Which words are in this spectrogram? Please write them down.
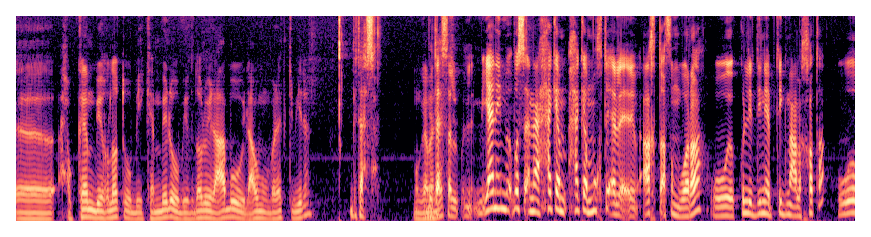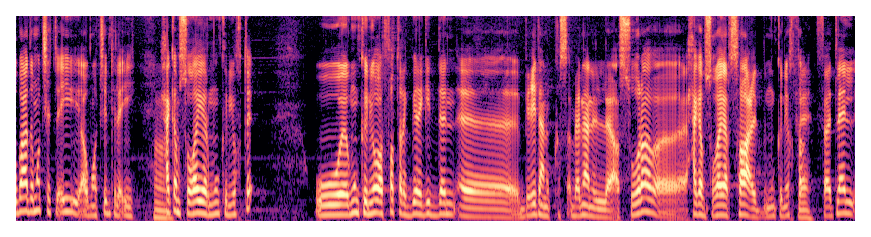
آه، حكام بيغلطوا وبيكملوا وبيفضلوا يلعبوا ويلعبوا مباريات كبيرة؟ بتحصل. مجاملات؟ بتحصل. يعني بص أنا حكم حكم مخطئ أخطأ في مباراة وكل الدنيا بتجمع على خطأ وبعد ماتش تلاقيه أو ماتشين تلاقيه. آه. حكم صغير ممكن يخطئ وممكن يقعد فترة كبيرة جدا آه، بعيد عن القصة بعيد عن الصورة آه، حكم صغير صاعد ممكن يخطأ. فتلاقي ال-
